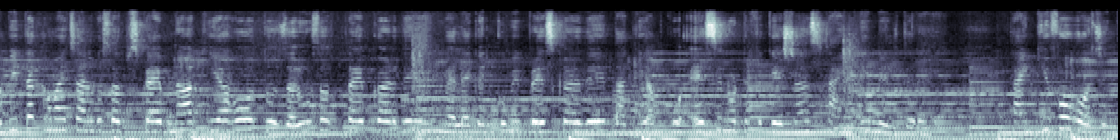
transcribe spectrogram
अभी तक हमारे चैनल को सब्सक्राइब ना किया हो तो ज़रूर सब्सक्राइब कर दें, बेल आइकन को भी प्रेस कर दें ताकि आपको ऐसे नोटिफिकेशंस टाइमली मिलते रहे। थैंक यू फॉर वॉचिंग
